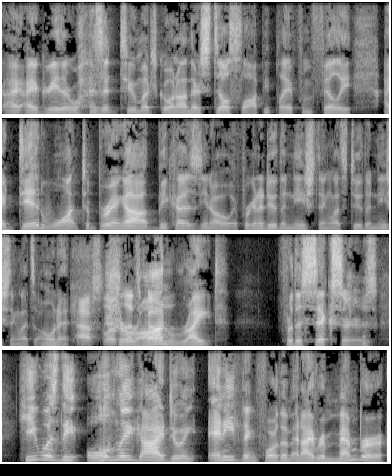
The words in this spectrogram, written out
I, I, agree. There wasn't too much going on. There's still sloppy play from Philly. I did want to bring up because, you know, if we're going to do the niche thing, let's do the niche thing. Let's own it. Absolutely. Sharone Wright for the Sixers. he was the only guy doing anything for them. And I remember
